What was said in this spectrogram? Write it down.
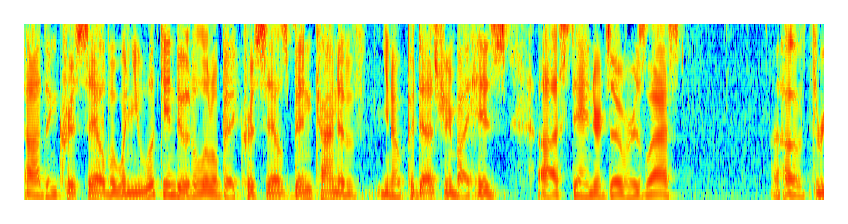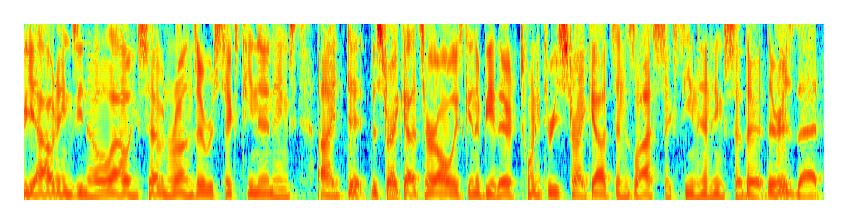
uh, than Chris Sale. But when you look into it a little bit, Chris Sale's been kind of you know pedestrian by his uh, standards over his last of three outings, you know, allowing seven runs over 16 innings. Uh, the strikeouts are always going to be there. 23 strikeouts in his last 16 innings, so there there is that.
